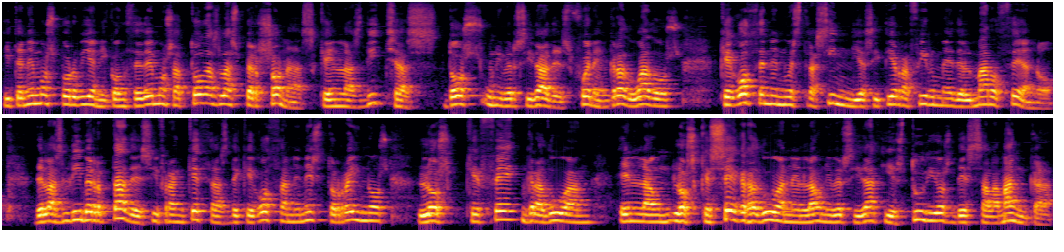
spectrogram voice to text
y tenemos por bien y concedemos a todas las personas que en las dichas dos universidades fueren graduados, que gocen en nuestras Indias y tierra firme del mar océano, de las libertades y franquezas de que gozan en estos reinos los que fe gradúan en los que se gradúan en la Universidad y Estudios de Salamanca,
